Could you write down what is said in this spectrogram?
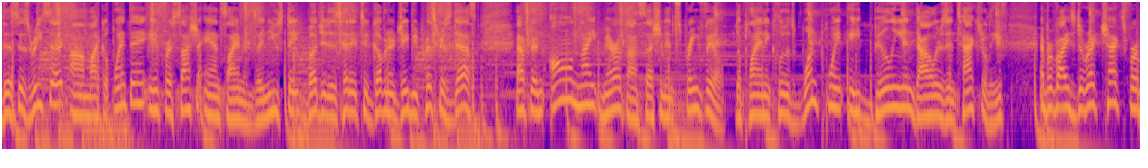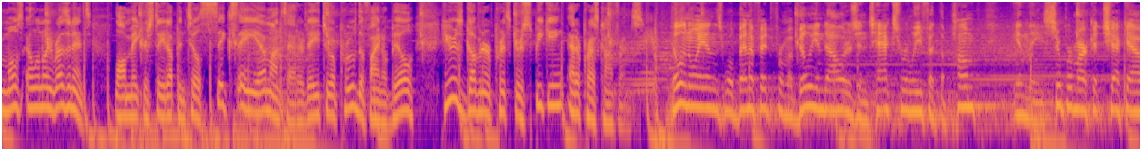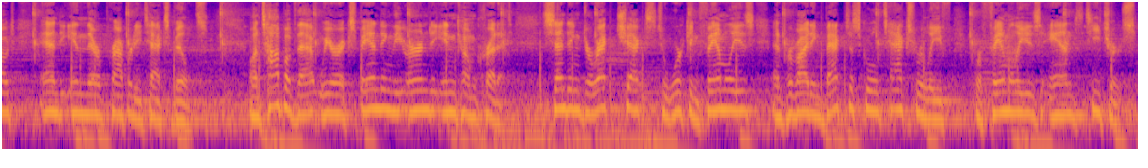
This is Reset. I'm Michael Puente in for Sasha Ann Simons. A new state budget is headed to Governor J.B. Pritzker's desk after an all night marathon session in Springfield. The plan includes $1.8 billion in tax relief and provides direct checks for most Illinois residents. Lawmakers stayed up until 6 a.m. on Saturday to approve the final bill. Here's Governor Pritzker speaking at a press conference. Illinoisans will benefit from a billion dollars in tax relief at the pump in the supermarket checkout, and in their property tax bills. On top of that, we are expanding the earned income credit, sending direct checks to working families, and providing back to school tax relief for families and teachers.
